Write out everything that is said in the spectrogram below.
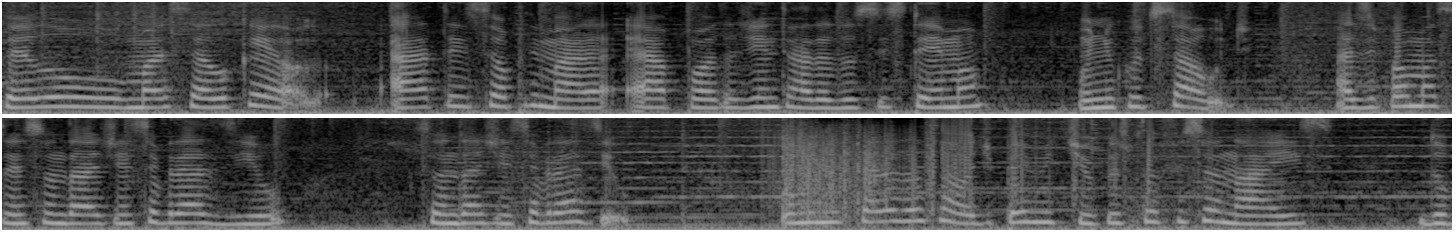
pelo Marcelo Queiroga. A atenção primária é a porta de entrada do Sistema Único de Saúde. As informações são da Agência Brasil, são da Agência Brasil. O Ministério da Saúde permitiu que os profissionais do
